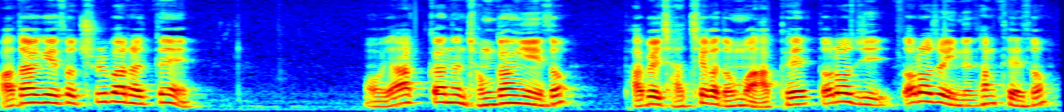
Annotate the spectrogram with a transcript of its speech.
바닥에서 출발할 때 어, 약간은 정강이에서 바벨 자체가 너무 앞에 떨어지, 떨어져 있는 상태에서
